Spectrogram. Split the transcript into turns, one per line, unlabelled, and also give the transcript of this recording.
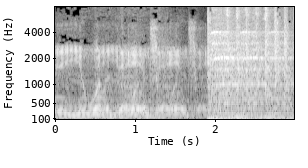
You wanna dance, dance,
